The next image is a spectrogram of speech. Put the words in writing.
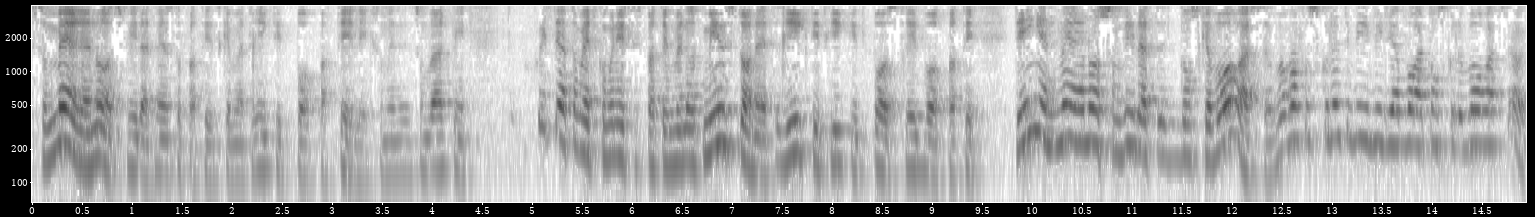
som mer än oss vill att Vänsterpartiet ska vara ett riktigt bra parti liksom, som verkligen Skit i att de är ett kommunistiskt parti, men åtminstone ett riktigt, riktigt bra stridbart parti. Det är ingen mer än oss som vill att de ska vara så. Varför skulle inte vi vilja vara att de skulle vara så?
